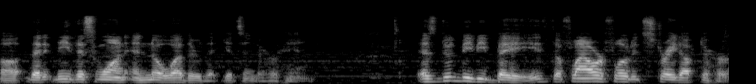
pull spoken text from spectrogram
Uh, that it be this one and no other that gets into her hand. As Dudbibi bathed, the flower floated straight up to her.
